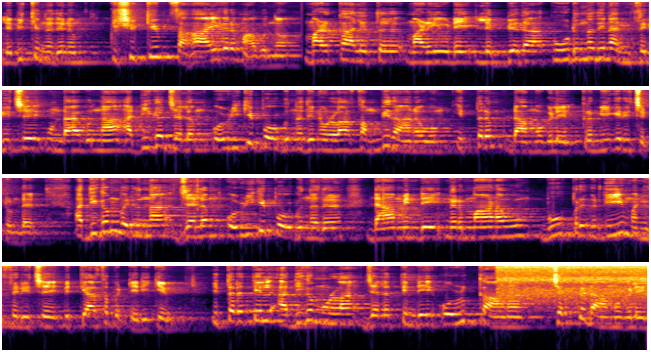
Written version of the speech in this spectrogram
ലഭിക്കുന്നതിനും കൃഷിക്കും സഹായകരമാകുന്നു. മഴക്കാലത്ത് മഴയുടെ ലഭ്യത കൂടുന്നതിനനുസരിച്ച് ഉണ്ടാകുന്ന അധിക ജലം ഒഴുകിപ്പോകുന്നതിനുള്ള സംവിധാനവും ഇത്തരം ഡാമുകളിൽ ക്രമീകരിച്ചിട്ടുണ്ട്. അധികം വരുന്ന ജലം ഒഴുകി ഒഴുകിപ്പോകുന്നത് ഡാമിന്റെ നിർമ്മാണവും ഭൂപ്രകൃതിയും അനുസരിച്ച് വ്യത്യാസപ്പെട്ടിരിക്കും. ഇത്തരത്തിൽ അധികമുള്ള ജലത്തിന്റെ ഒഴുക്കാണ് ചെക്ക് ഡാമുകളിൽ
